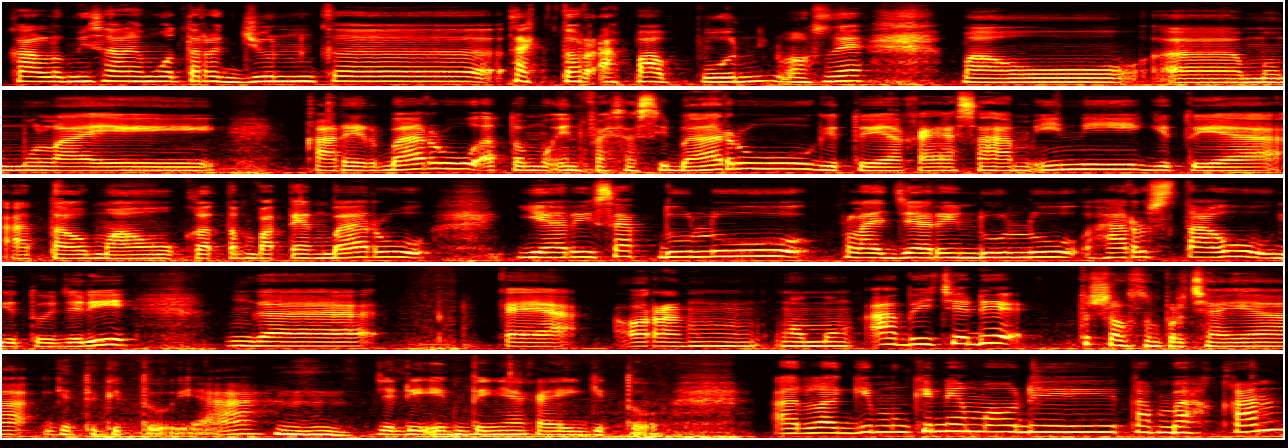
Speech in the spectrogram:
kalau misalnya mau terjun ke sektor apa pun, maksudnya mau eh, memulai karir baru atau mau investasi baru gitu ya kayak saham ini gitu ya atau mau ke tempat yang baru ya riset dulu pelajarin dulu harus tahu gitu. Jadi nggak kayak orang ngomong A B C D terus langsung percaya gitu-gitu ya. Mhm. jadi intinya kayak gitu. Ada lagi mungkin yang mau ditambahkan?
